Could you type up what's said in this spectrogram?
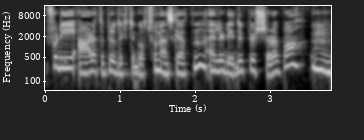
Fordi er dette produktet godt for menneskeheten, eller de du pusher det på? Mm.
